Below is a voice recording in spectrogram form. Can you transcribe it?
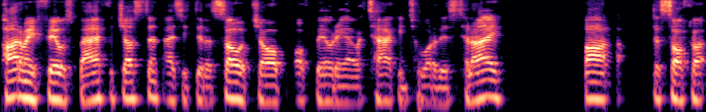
Part of me feels bad for Justin as he did a solid job of building our attack into what it is today. But the software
